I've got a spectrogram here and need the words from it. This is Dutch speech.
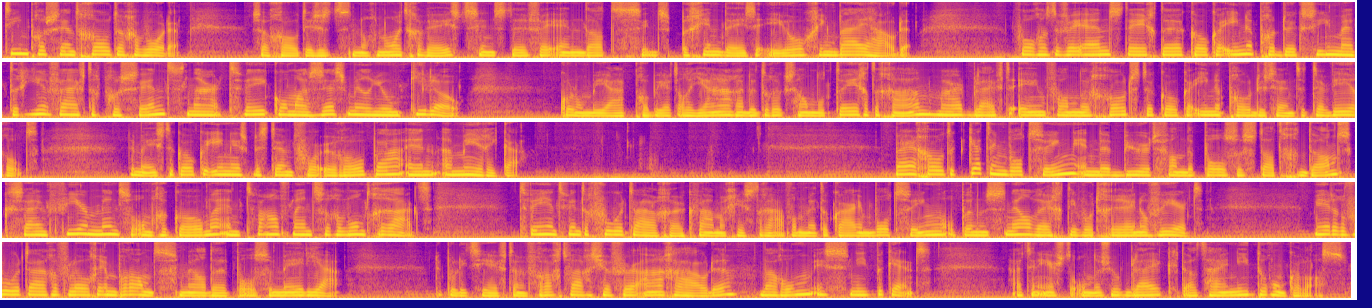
10% groter geworden. Zo groot is het nog nooit geweest sinds de VN dat sinds begin deze eeuw ging bijhouden. Volgens de VN steeg de cocaïneproductie met 53% naar 2,6 miljoen kilo. Colombia probeert al jaren de drugshandel tegen te gaan... maar het blijft een van de grootste cocaïneproducenten ter wereld. De meeste cocaïne is bestemd voor Europa en Amerika. Bij een grote kettingbotsing in de buurt van de Poolse stad Gdansk... zijn vier mensen omgekomen en twaalf mensen gewond geraakt... 22 voertuigen kwamen gisteravond met elkaar in botsing op een snelweg die wordt gerenoveerd. Meerdere voertuigen vlogen in brand, melden Poolse media. De politie heeft een vrachtwagenchauffeur aangehouden. Waarom is niet bekend. Uit een eerste onderzoek blijkt dat hij niet dronken was.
